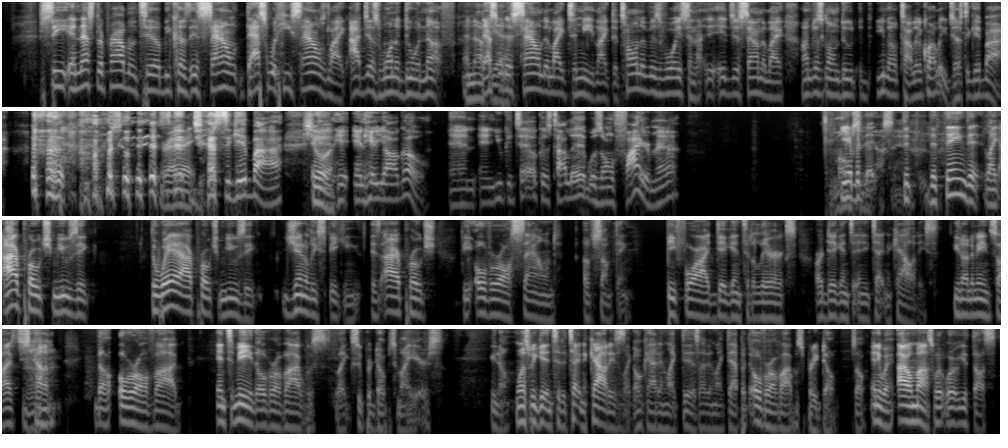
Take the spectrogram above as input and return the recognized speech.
See, and that's the problem, Till, because it sound that's what he sounds like. I just want to do enough. Enough. That's yeah. what it sounded like to me. Like the tone of his voice, and uh, it, just sounded like I'm just gonna do, you know, Talib Kweli just to get by. I'm gonna do this right, right. just to get by. Sure. And, and here y'all go. And and you could tell because Talib was on fire, man. Mostly, yeah, but the, the, the thing that like I approach music, the way I approach music, generally speaking, is I approach the overall sound of something before I dig into the lyrics or dig into any technicalities. You know what I mean? So I just mm-hmm. kind of mm-hmm. the overall vibe. And to me, the overall vibe was like super dope to my ears. You know, once we get into the technicalities, it's like, okay, I didn't like this, I didn't like that, but the overall vibe was pretty dope. So anyway, Iomos, what, what were your thoughts?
